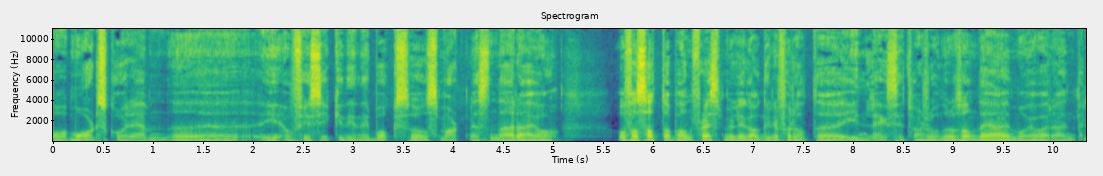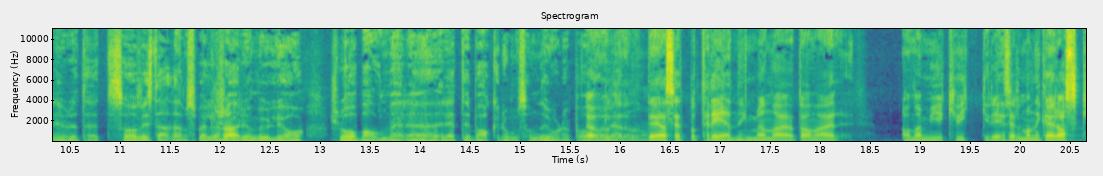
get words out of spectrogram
og målskåreevne eh, og fysikken inne i boks og smartnessen der er jo å få satt opp han flest mulig ganger i forhold til innleggssituasjoner og sånn, det er- må jo være en prioritet. Så hvis Adam spiller, så er det jo mulig å slå ballen mer rett i bakrom, som det gjorde på Ja, Lene. det jeg har sett på trening med han, er at han er, han er mye kvikkere Selv om han ikke er rask,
